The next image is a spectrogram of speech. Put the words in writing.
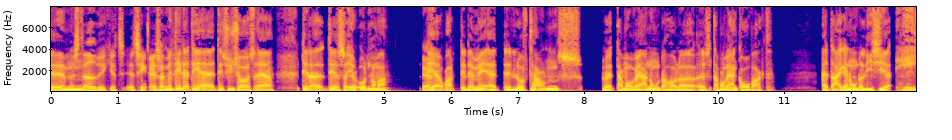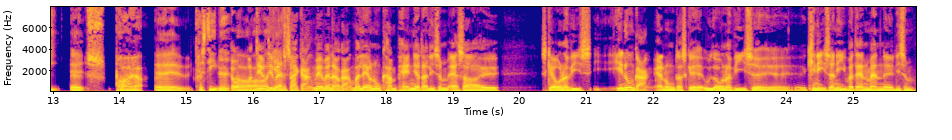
Øhm, men stadigvæk, jeg, jeg tænker, altså... Men det der, det, er, det synes jeg også er, det der, det er så, jeg undrer mig, ja. det er jo ret det der med, at uh, lufthavnens, der må være nogen, der holder, altså, der må være en gårdvagt. At der ikke er nogen, der lige siger, hey, øh, prøv at høre, øh, Christine jo, og, og det er jo det, man er så i gang med. Man er i gang med at lave nogle kampagner, der ligesom, altså... Øh, skal undervise. Endnu en gang er nogen, der skal ud og undervise øh, kineserne i, hvordan man øh, ligesom...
